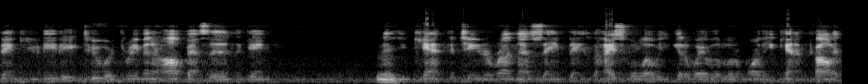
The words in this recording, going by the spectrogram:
think you need a two or three minute offense in the game. That you can't continue to run that same thing. At the high school level, you get away with a little more than you can in college.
